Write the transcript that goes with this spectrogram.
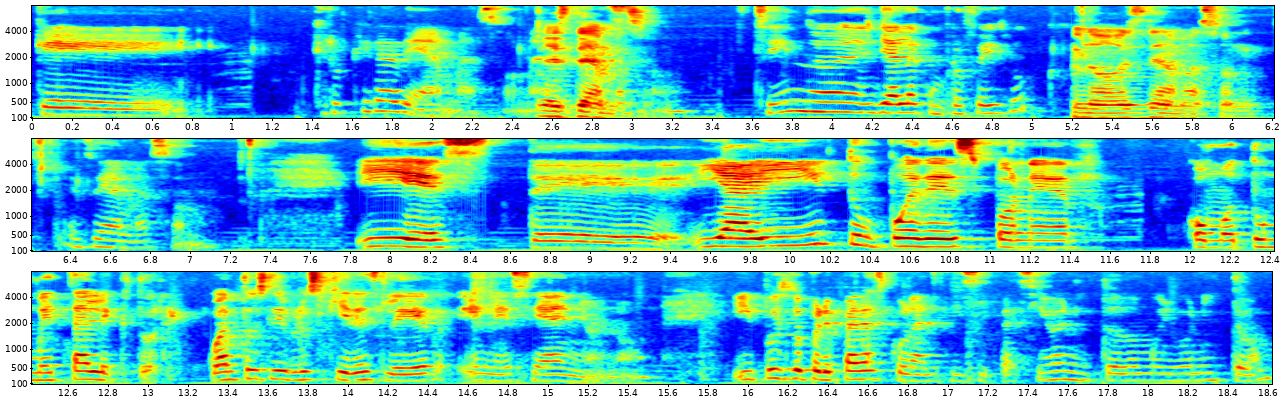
que creo que era de Amazon. Es de Amazon. ¿Sí? ¿No? ¿Ya la compró Facebook? No, es de Amazon. Es de Amazon. Y este y ahí tú puedes poner como tu meta lectora. ¿Cuántos libros quieres leer en ese año, no? Y pues lo preparas con anticipación y todo muy bonito.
